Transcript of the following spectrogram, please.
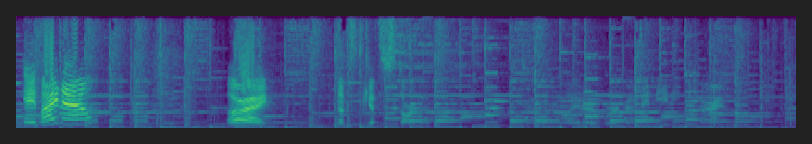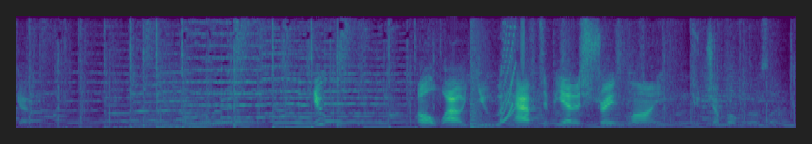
Okay, bye now! Alright, let's get started. Oh, wow, you have to be at a straight line to jump over those legs.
